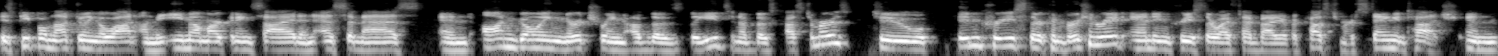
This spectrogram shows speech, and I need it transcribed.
is people not doing a lot on the email marketing side and SMS and ongoing nurturing of those leads and of those customers to increase their conversion rate and increase their lifetime value of a customer, staying in touch. And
